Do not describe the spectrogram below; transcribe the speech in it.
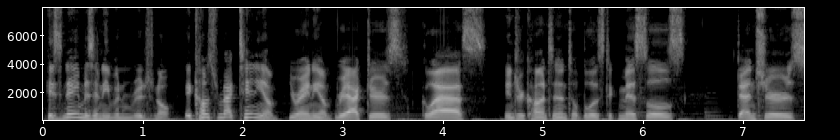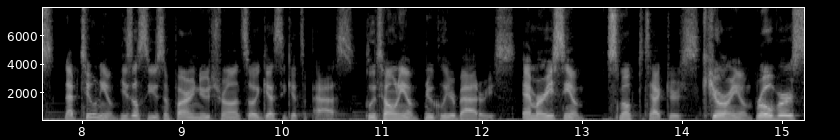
His name isn't even original. It comes from actinium, uranium, reactors, glass, intercontinental ballistic missiles, dentures, neptunium. He's also used in firing neutrons, so I guess he gets a pass. Plutonium, nuclear batteries. Americium, smoke detectors, curium, rovers,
